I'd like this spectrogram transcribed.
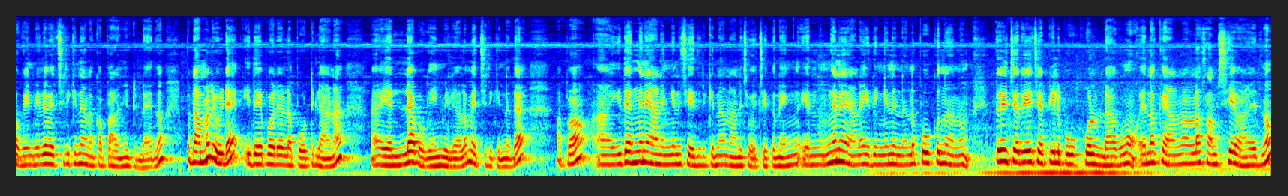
വില വെച്ചിരിക്കുന്നത് എന്നൊക്കെ പറഞ്ഞിട്ടുണ്ടായിരുന്നു. അപ്പോൾ നമ്മളിവിടെ ഇതേപോലെയുള്ള പോട്ടിലാണ് എല്ലാ പുകയിൻ വിലകളും വെച്ചിരിക്കുന്നത് അപ്പോൾ ഇതെങ്ങനെയാണ് ഇങ്ങനെ ചെയ്തിരിക്കുന്നതെന്നാണ് ചോദിച്ചേക്കുന്നത്. എങ്- എങ്ങനെയാണ് ഇതിങ്ങനെ നിന്ന് പൂക്കുന്നതെന്നും ഇത്രയും ചെറിയ ചട്ടിയിൽ പൂക്കുകൾ ഉണ്ടാകുമോ എന്നൊക്കെയാണുള്ള സംശയമായിരുന്നു.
